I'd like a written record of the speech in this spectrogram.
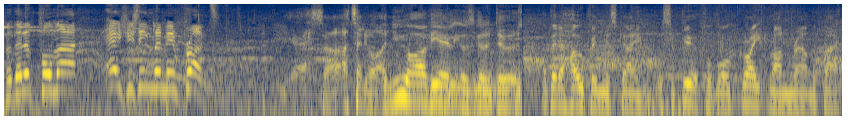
but the Liverpool man edges England in front. Yes, uh, I tell you what, I knew Harvey Elliott was going to do it. A bit of hope in this game. It's a beautiful ball, great run round the back,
